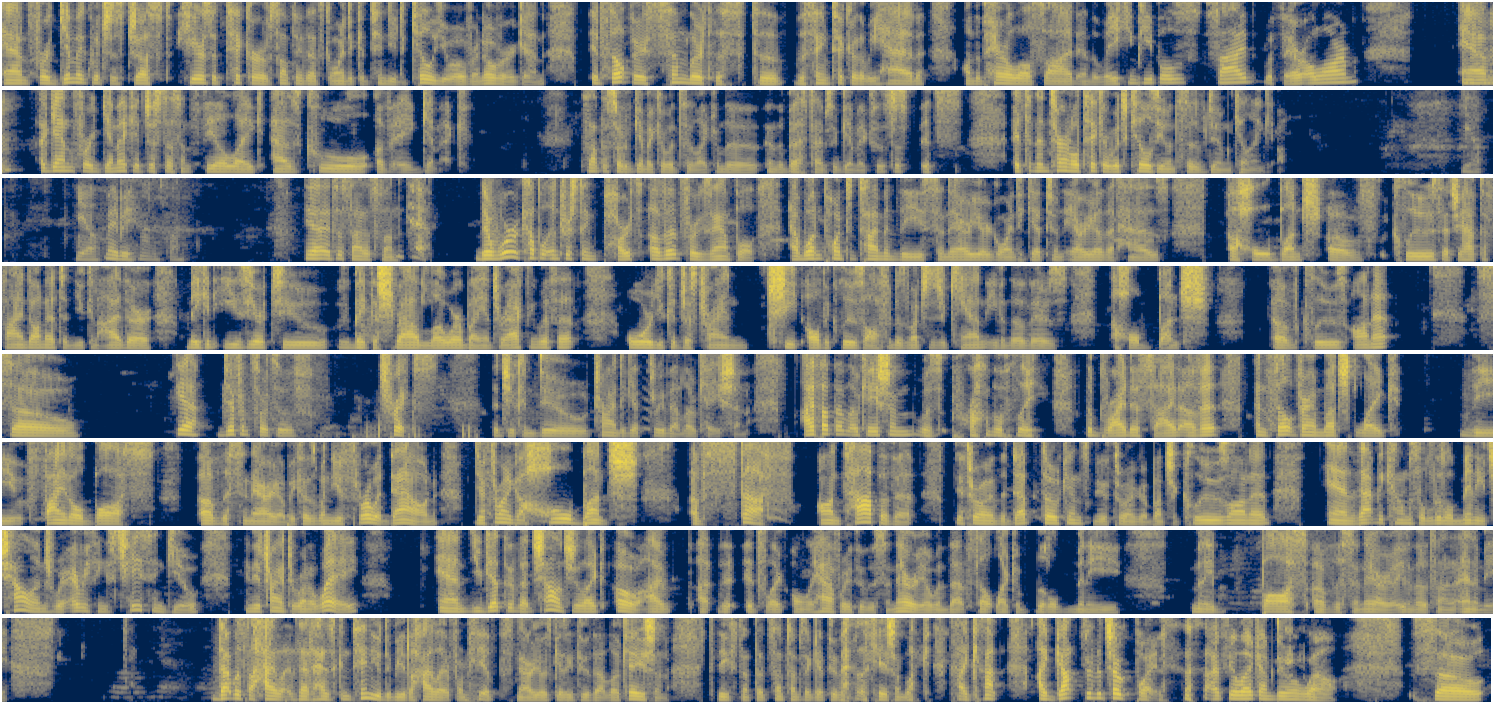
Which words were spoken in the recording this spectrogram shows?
And for a gimmick, which is just here's a ticker of something that's going to continue to kill you over and over again, it felt very similar to this to the same ticker that we had on the parallel side and the waking people's side with their alarm. And mm-hmm. again, for a gimmick, it just doesn't feel like as cool of a gimmick it's not the sort of gimmick I would say like in the in the best types of gimmicks. It's just it's it's an internal ticker which kills you instead of Doom killing you. Yeah. Yeah. Maybe. Not as fun. Yeah, it's just not as fun. Yeah. There were a couple interesting parts of it. For example, at one point in time in the scenario, you're going to get to an area that has a whole bunch of clues that you have to find on it and you can either make it easier to make the shroud lower by interacting with it or you could just try and cheat all the clues off it as much as you can even though there's a whole bunch of clues on it. So yeah different sorts of tricks that you can do trying to get through that location I thought that location was probably the brightest side of it and felt very much like the final boss of the scenario because when you throw it down, you're throwing a whole bunch of stuff on top of it. You're throwing the depth tokens and you're throwing a bunch of clues on it. And that becomes a little mini challenge where everything's chasing you and you're trying to run away. And you get through that challenge, you're like, oh, I it's like only halfway through the scenario and that felt like a little mini mini boss of the scenario even though it's not an enemy. That was the highlight that has continued to be the highlight for me of the scenario is getting through that location. To the extent that sometimes i get through that location i'm like i got i got through the choke point. I feel like i'm doing well. So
